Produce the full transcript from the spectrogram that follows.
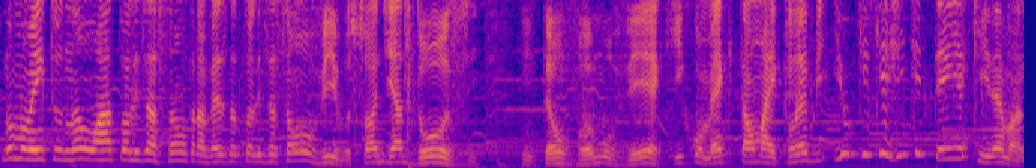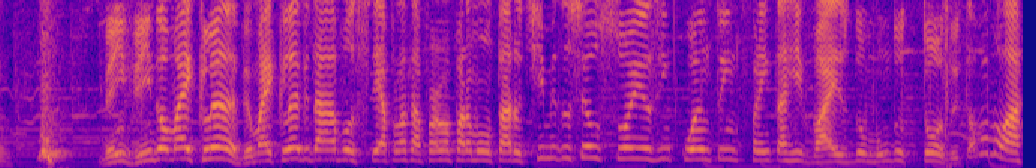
no momento não há atualização através da atualização ao vivo, só dia 12. Então vamos ver aqui como é que tá o My Club e o que, que a gente tem aqui, né, mano? Bem-vindo ao My Club. O My Club dá a você a plataforma para montar o time dos seus sonhos enquanto enfrenta rivais do mundo todo. Então vamos lá.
